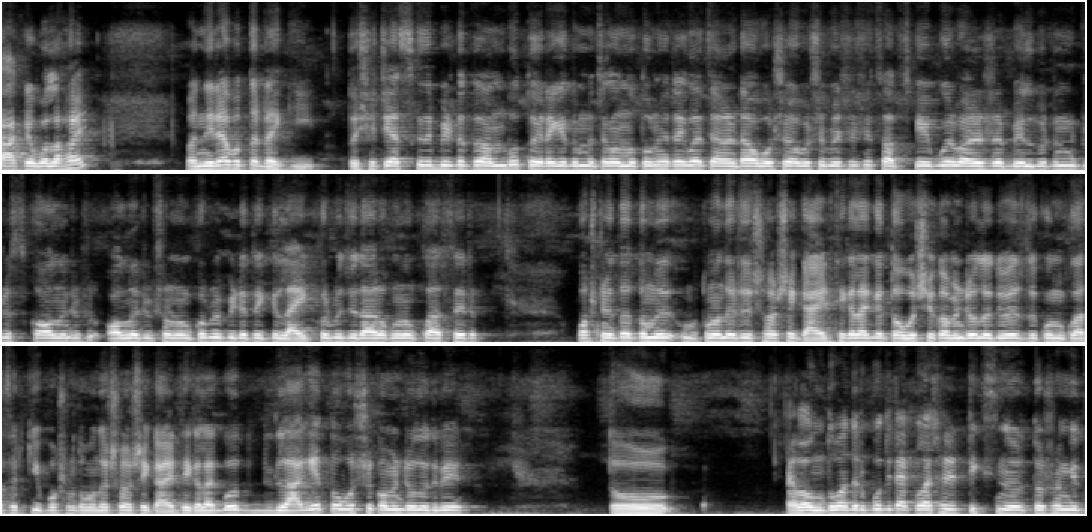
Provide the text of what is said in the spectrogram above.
কাকে বলা হয়? বা নিরাপত্তাটা কি? তো সেটি আজকে ভিডিওতে আনব। তো এর আগে তোমরা চ্যানেল নতুন হয়ে থাকবে চ্যানেলটা অবশ্যই অবশ্যই বেশি বেশি সাবস্ক্রাইব করবে আর bell button press call all notification on করবে। ভিডিওতে লাইক করবে। যদি আরও কোনো ক্লাসের প্রশ্ন তো তোমাদের যদি সরাসরি গাইড থেকে লাগে, তো অবশ্যই কমেন্ট বলে দেবে যে কোন ক্লাসের কী প্রশ্ন তোমাদের সরাসরি গাইড থেকে লাগবে। লাগে, তো অবশ্যই কমেন্ট বলে দেবে। তো এবং তোমাদের প্রতিটা ক্লাসের টিক্স উত্তর সংগীত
